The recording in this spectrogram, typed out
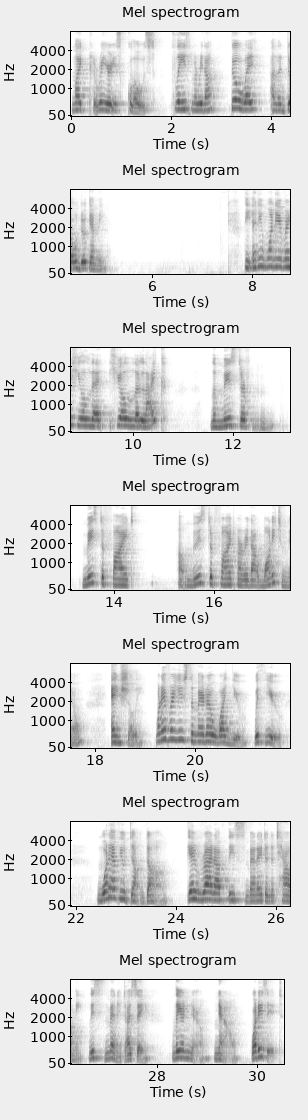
My career is closed. Please, Marina, go away and don't look at me. Did anyone ever hear, that, hear the like? The mister, mystified, uh, mystified Marina wanted to know. Anxiously, whatever is the matter with you? With you, what have you done? Done? Get right up this minute and tell me. This minute, I say. There now, now. What is it?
